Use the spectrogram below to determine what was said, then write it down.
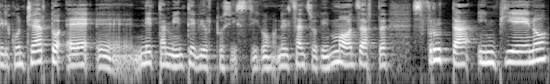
del concerto è eh, nettamente virtuosistico, nel senso che Mozart sfrutta in pieno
